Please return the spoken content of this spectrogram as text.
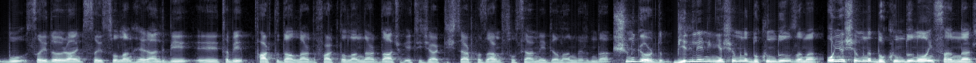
bu sayıda öğrenci sayısı olan herhalde bir e, tabii farklı dallarda, farklı alanlarda daha çok e-ticaret, dijital pazar mı sosyal medya alanlarında. Şunu gördüm. Birilerinin yaşamına dokunduğun zaman o yaşamına dokunduğun o insanlar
